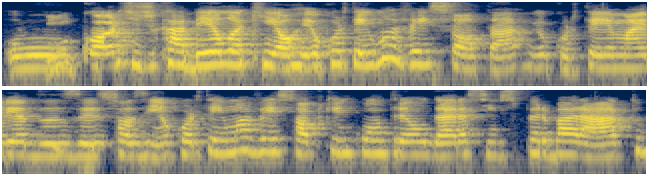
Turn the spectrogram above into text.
O corte de cabelo aqui, ó, eu cortei uma vez só, tá? Eu cortei a maioria das vezes sozinha. Eu cortei uma vez só porque eu encontrei um lugar assim super barato.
